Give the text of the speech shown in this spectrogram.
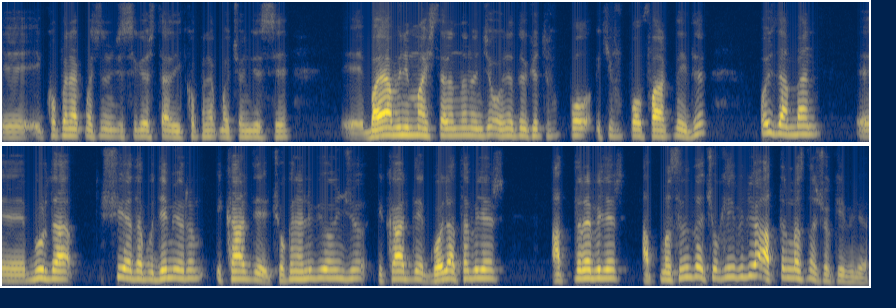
E, Kopenhag maçının öncesi gösterdi. Kopenhag maçı öncesi. E, Bayern Münih maçlarından önce oynadığı kötü futbol, iki futbol farklıydı. O yüzden ben e, burada şu ya da bu demiyorum. Icardi çok önemli bir oyuncu. Icardi gol atabilir, attırabilir. Atmasını da çok iyi biliyor, attırmasını da çok iyi biliyor.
